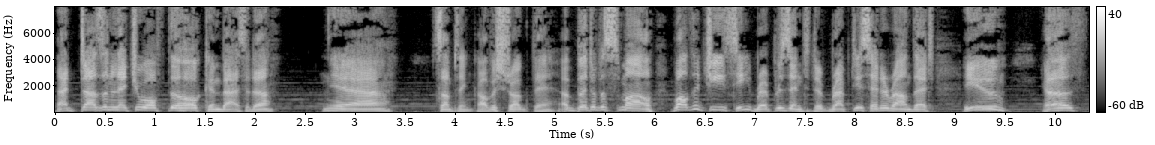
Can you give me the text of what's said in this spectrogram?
That doesn't let you off the hook, Ambassador. Yeah. Something of a shrug there, a bit of a smile, while the GC representative wrapped his head around that. You, Earth,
